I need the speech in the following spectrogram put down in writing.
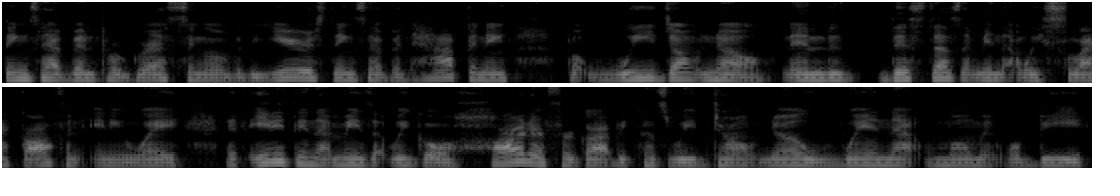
things have been progressing over the years, things have been happening, but we don't know. And th- this doesn't mean that we slack off in any way. If anything, that means that we go harder for God because we don't know when that moment will be.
